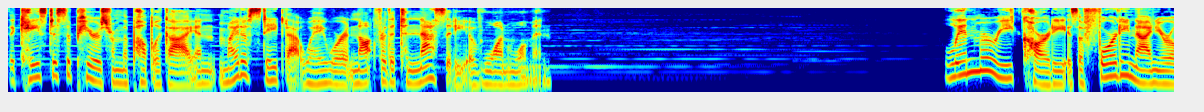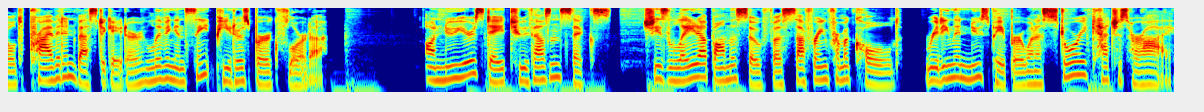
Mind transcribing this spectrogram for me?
The case disappears from the public eye and might have stayed that way were it not for the tenacity of one woman. Lynn Marie Carty is a 49 year old private investigator living in St. Petersburg, Florida. On New Year's Day 2006, she's laid up on the sofa suffering from a cold, reading the newspaper when a story catches her eye.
